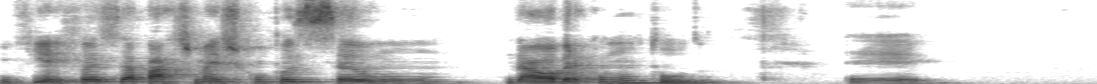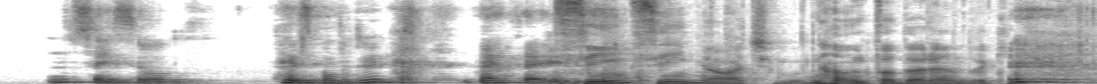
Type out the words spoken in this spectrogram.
Enfim, aí foi essa parte mais de composição da obra como um todo. É... Não sei se eu respondi, mas é isso. Sim, sim, ótimo. Não, tô adorando aqui.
